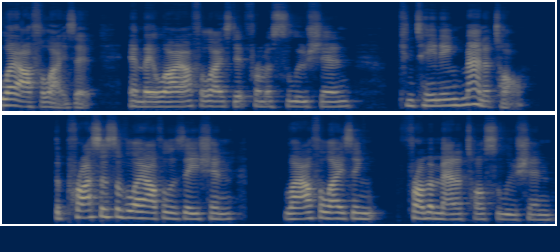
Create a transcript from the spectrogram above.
lyophilize it." And they lyophilized it from a solution containing mannitol the process of lyophilization, lyophilizing from a mannitol solution,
